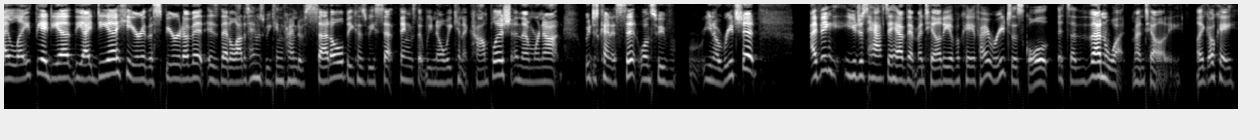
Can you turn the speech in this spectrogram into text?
I like the idea. The idea here, the spirit of it is that a lot of times we can kind of settle because we set things that we know we can accomplish. And then we're not we just kind of sit once we've you know reached it. I think you just have to have that mentality of, okay, if I reach this goal, it's a then what mentality. Like, okay,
